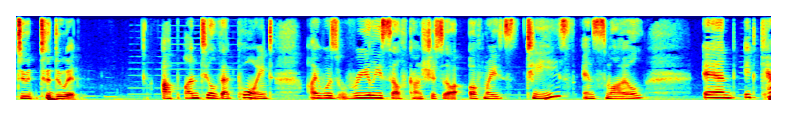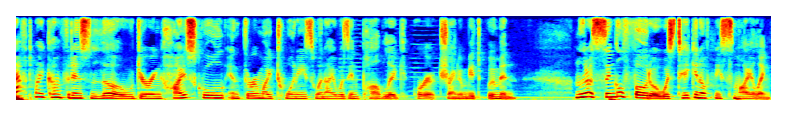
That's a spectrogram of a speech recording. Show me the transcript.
do to do it. Up until that point, I was really self-conscious of my teeth and smile, and it kept my confidence low during high school and through my 20s when I was in public or trying to meet women. Not a single photo was taken of me smiling.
